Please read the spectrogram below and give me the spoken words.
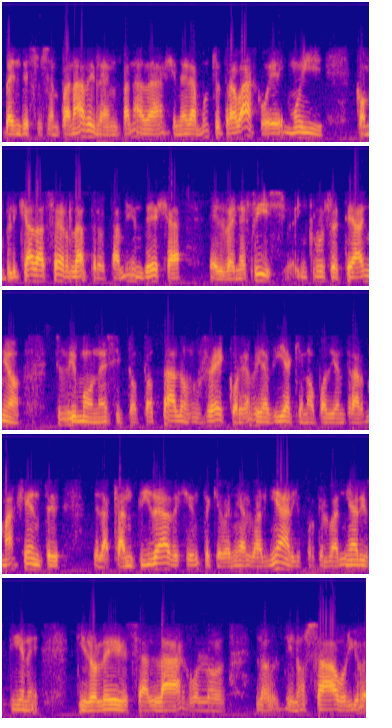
vende sus empanadas y la empanada genera mucho trabajo, es muy complicada hacerla, pero también deja el beneficio. Incluso este año tuvimos un éxito total, un récord, había días que no podía entrar más gente de la cantidad de gente que venía al balneario, porque el balneario tiene tirolesa, lago, los, los dinosaurios,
